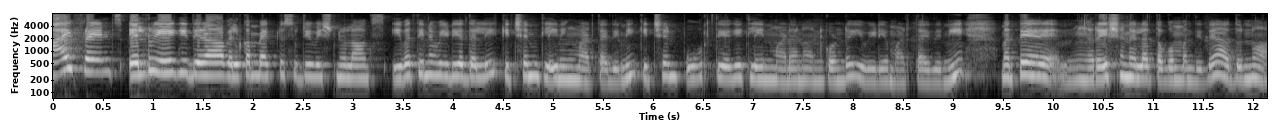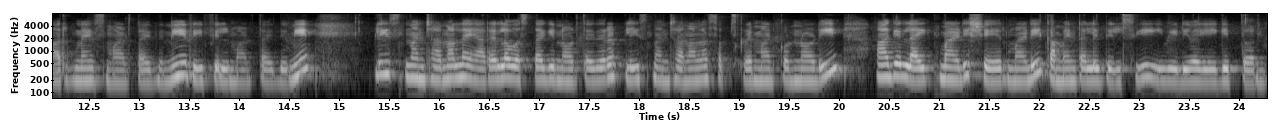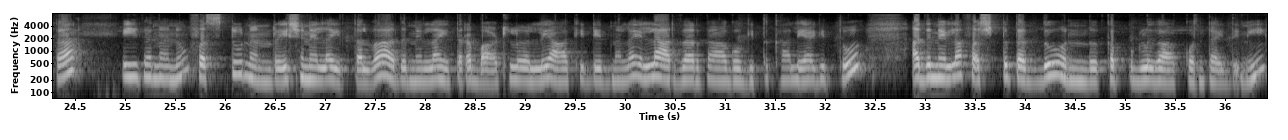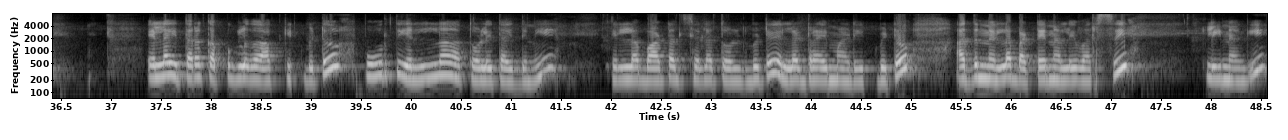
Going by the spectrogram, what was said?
Hi friends ಎಲ್ಲರೂ ಹೇಗಿದ್ದೀರಾ? Welcome back to Suji Vishnu vlogs ಇವತ್ತಿನ ವಿಡಿಯೋದಲ್ಲಿ ಕಿಚನ್ ಕ್ಲೀನಿಂಗ್ ಮಾಡ್ತಾ ಇದ್ದೀನಿ. ಕಿಚನ್ ಪೂರ್ತಿಯಾಗಿ ಕ್ಲೀನ್ ಮಾಡೋಣ ಅಂದ್ಕೊಂಡು ಈ ವಿಡಿಯೋ ಮಾಡ್ತಾ ಇದ್ದೀನಿ. ಮತ್ತು ರೇಷನ್ ಎಲ್ಲ ತೊಗೊಂಬಂದಿದೆ. ಅದನ್ನು ಆರ್ಗನೈಸ್ ಮಾಡ್ತಾ ಇದ್ದೀನಿ ರೀಫಿಲ್ ಮಾಡ್ತಾ ಇದ್ದೀನಿ. ಪ್ಲೀಸ್ ನನ್ನ ಚಾನಲ್ನ ಯಾರೆಲ್ಲ ಹೊಸ್ದಾಗಿ ನೋಡ್ತಾ ಇದ್ದೀರಾ ಪ್ಲೀಸ್ ನನ್ನ ಚಾನಲ್ನ ಸಬ್ಸ್ಕ್ರೈಬ್ ಮಾಡ್ಕೊಂಡು ನೋಡಿ. ಹಾಗೆ ಲೈಕ್ ಮಾಡಿ ಶೇರ್ ಮಾಡಿ ಕಮೆಂಟಲ್ಲಿ ತಿಳಿಸಿ ಈ ವಿಡಿಯೋ ಹೇಗಿತ್ತು ಅಂತ. ಈಗ ನಾನು ಫಸ್ಟು ನನ್ನ ರೇಷನ್ ಎಲ್ಲ ಇತ್ತಲ್ವ? ಅದನ್ನೆಲ್ಲ ಈ ಥರ ಬಾಟ್ಲಲ್ಲಿ ಹಾಕಿಟ್ಟಿದ್ನಲ್ಲ, ಎಲ್ಲ ಅರ್ಧ ಅರ್ಧ ಆಗೋಗಿತ್ತು, ಖಾಲಿಯಾಗಿತ್ತು. ಅದನ್ನೆಲ್ಲ ಫಸ್ಟ್ ತೆಗೆದು ಒಂದು ಕಪ್ಗಳಿಗೆ ಹಾಕ್ಕೊತಾ ಇದ್ದೀನಿ. ಎಲ್ಲ ಈ ಥರ ಕಪ್ಗಳಿಗೆ ಹಾಕಿಟ್ಬಿಟ್ಟು ಪೂರ್ತಿ ಎಲ್ಲ ತೊಳಿತಾ ಇದ್ದೀನಿ. ಎಲ್ಲ ಬಾಟಲ್ಸ್ ಎಲ್ಲ ತೊಳೆದ್ಬಿಟ್ಟು ಎಲ್ಲ ಡ್ರೈ ಮಾಡಿ ಇಟ್ಬಿಟ್ಟು ಅದನ್ನೆಲ್ಲ ಬಟ್ಟೆನಲ್ಲಿ ಒರೆಸಿ ಕ್ಲೀನಾಗಿ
